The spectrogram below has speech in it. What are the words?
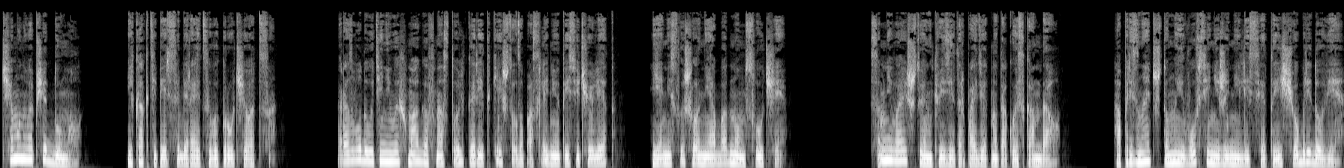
Чем он вообще думал? И как теперь собирается выкручиваться? Разводы у теневых магов настолько редки, что за последнюю тысячу лет я не слышала ни об одном случае. Сомневаюсь, что инквизитор пойдет на такой скандал. А признать, что мы и вовсе не женились, это еще бредовее.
